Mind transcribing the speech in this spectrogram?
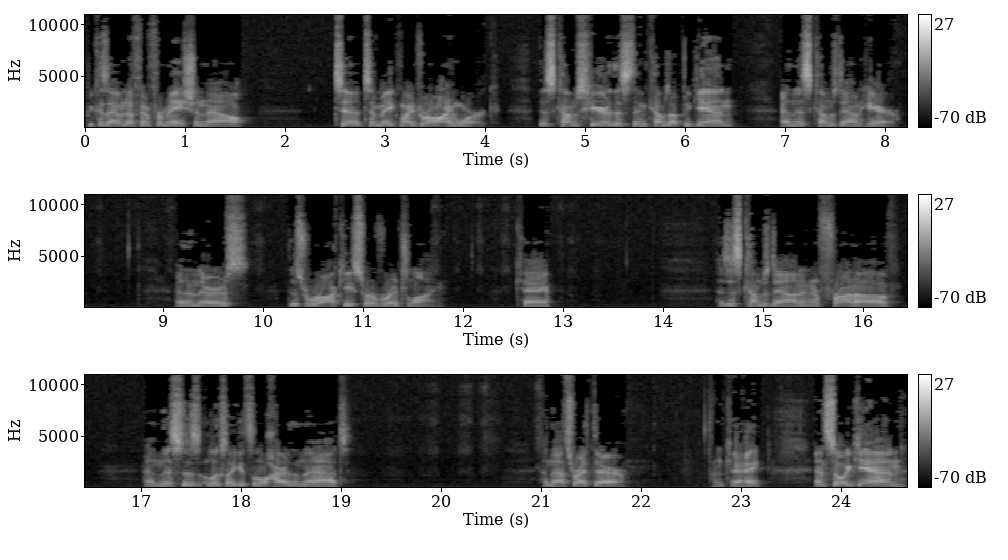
because I have enough information now to, to make my drawing work. This comes here, this thing comes up again, and this comes down here. And then there's this rocky sort of ridge line. Okay? As this comes down and in front of, and this is looks like it's a little higher than that. And that's right there. Okay? And so again,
